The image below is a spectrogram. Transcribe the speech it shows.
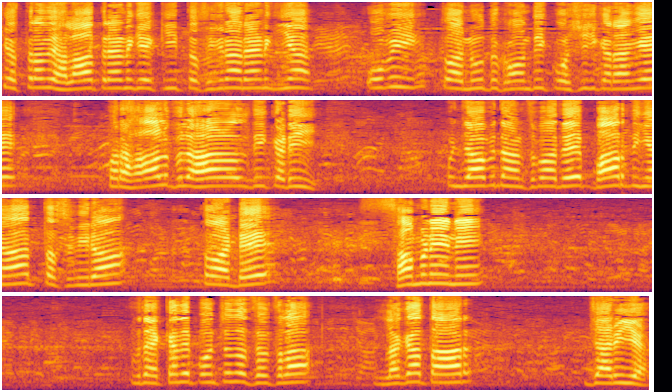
ਕਿਸ ਤਰ੍ਹਾਂ ਦੇ ਹਾਲਾਤ ਰਹਿਣਗੇ, ਕੀ ਤਸਵੀਰਾਂ ਰਹਿਣਗੀਆਂ, ਉਹ ਵੀ ਤੁਹਾਨੂੰ ਦਿਖਾਉਣ ਦੀ ਕੋਸ਼ਿਸ਼ ਕਰਾਂਗੇ। ਪਰ ਹਾਲ ਫਿਲਹਾਲ ਦੀ ਘੜੀ ਪੰਜਾਬ ਵਿਧਾਨ ਸਭਾ ਦੇ ਬਾਹਰ ਦੀਆਂ ਤਸਵੀਰਾਂ ਤੁਹਾਡੇ ਸਾਹਮਣੇ ਨੇ। ਵਿਧਾਇਕਾਂ ਦੇ ਪਹੁੰਚਣ ਦਾ ਸਿਲਸਿਲਾ ਲਗਾਤਾਰ ਜਾਰੀ ਹੈ।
